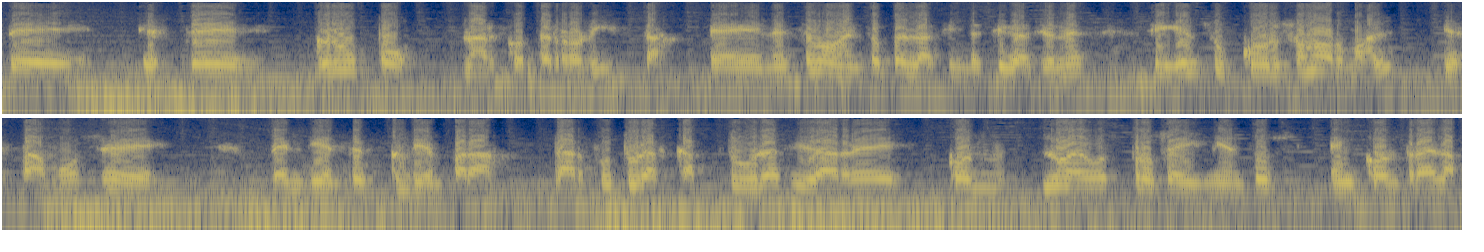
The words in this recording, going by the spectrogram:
de este grupo narcoterrorista. En este momento pues las investigaciones siguen su curso normal y estamos eh, pendientes también para dar futuras capturas y dar eh, con nuevos procedimientos en contra de la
